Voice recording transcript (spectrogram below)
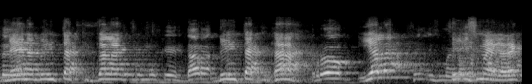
te neena duñ tak dara ingu mu ke dara duñ tak dara rok yalla ci ismaïla rek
